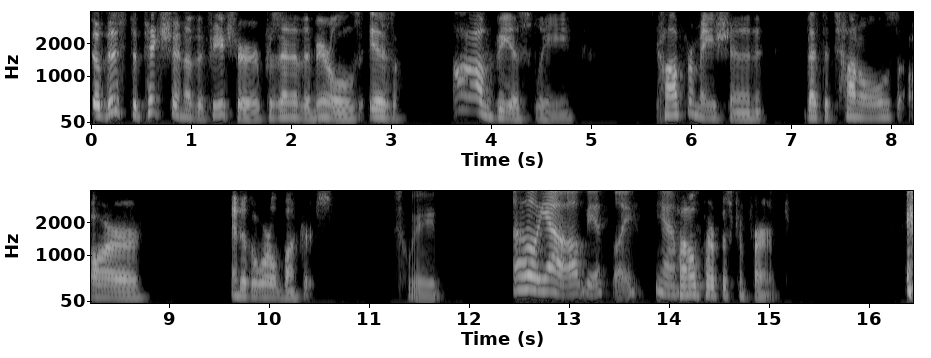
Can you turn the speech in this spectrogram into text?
So this depiction of the future presented in the murals is obviously confirmation that the tunnels are end of the world bunkers. Sweet. oh yeah, obviously. Yeah. Tunnel purpose confirmed.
